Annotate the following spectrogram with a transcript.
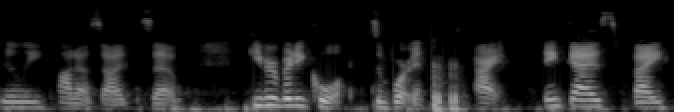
really hot outside. So keep everybody cool. It's important. Alright, thanks guys. Bye.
